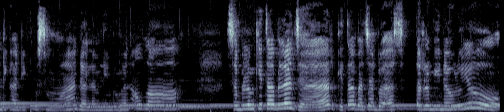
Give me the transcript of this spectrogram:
adik-adikku semua dalam lindungan Allah. Sebelum kita belajar, kita baca doa terlebih dahulu yuk.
